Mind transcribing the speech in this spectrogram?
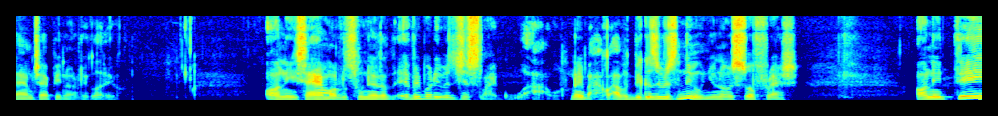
स्याम च्यापिनहरूले गरेको। अनि स्यामहरू सुनेर everybody was just like wow नै भएको। अब because it was new you know so fresh अनि त्यही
